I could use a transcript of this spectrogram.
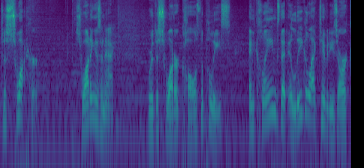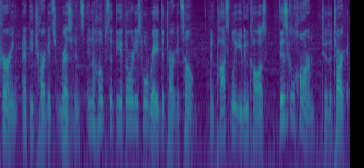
to swat her. Swatting is an act where the swatter calls the police and claims that illegal activities are occurring at the target's residence in the hopes that the authorities will raid the target's home and possibly even cause physical harm to the target.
